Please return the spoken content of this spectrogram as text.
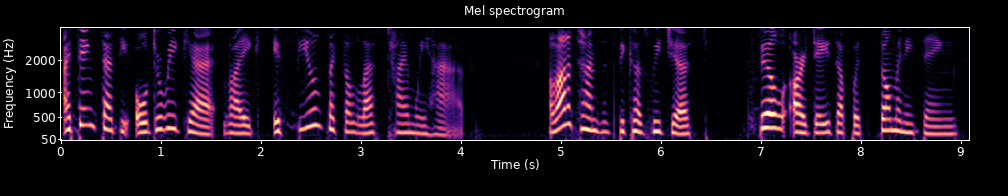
I think that the older we get, like, it feels like the less time we have. A lot of times it's because we just fill our days up with so many things.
